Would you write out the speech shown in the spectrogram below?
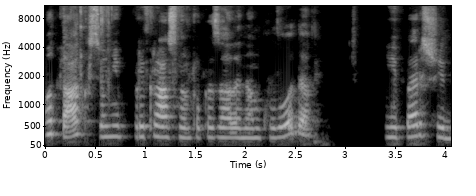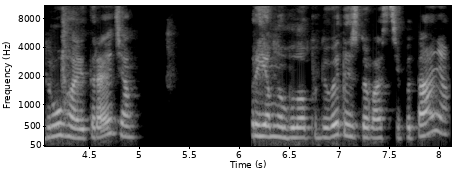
Отак, сьогодні прекрасно показали нам колода. І перша, і друга, і третя. Приємно було подивитись до вас ці питання,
